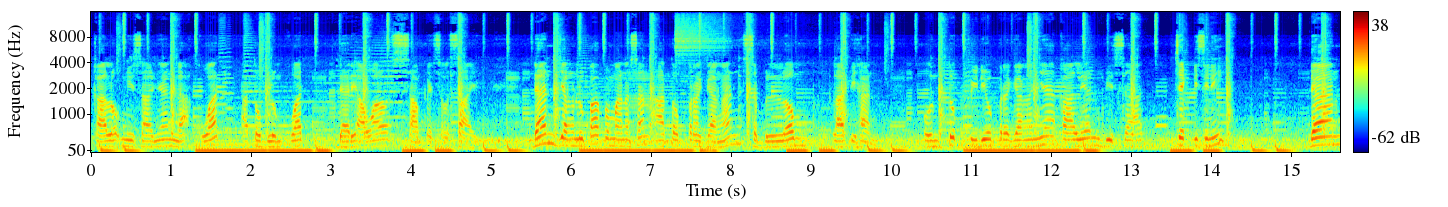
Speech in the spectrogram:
Kalau misalnya nggak kuat atau belum kuat dari awal sampai selesai. Dan jangan lupa pemanasan atau peregangan sebelum latihan. Untuk video peregangannya kalian bisa cek di sini. Dan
